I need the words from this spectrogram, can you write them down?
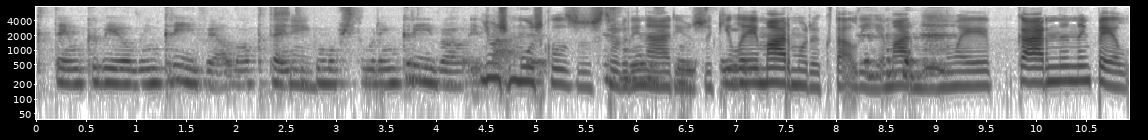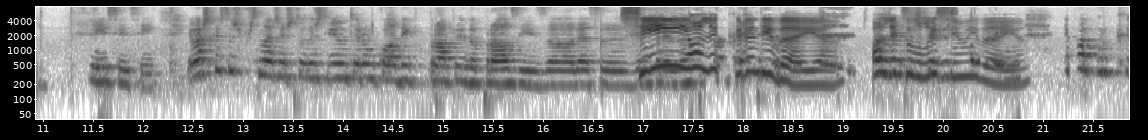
que tem um cabelo incrível ou que tem sim. tipo uma postura incrível. E, e uns músculos extraordinários. Músculos, Aquilo sim. é mármore que está ali, é mármore, não é carne nem pele. Sim, sim, sim. Eu acho que estas personagens todas deviam ter um código próprio da Prozis ou dessas. Sim, olha que grande ideia! Olha que belíssima ideia! É pá, porque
